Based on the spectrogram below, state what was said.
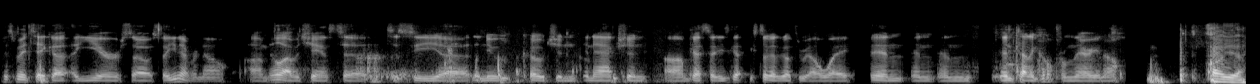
This may take a, a year or so, so you never know. Um, he'll have a chance to to see uh, the new coach in, in action. Um, like I said, he's got he's still got to go through Elway and and and and kind of go from there. You know. oh yeah,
